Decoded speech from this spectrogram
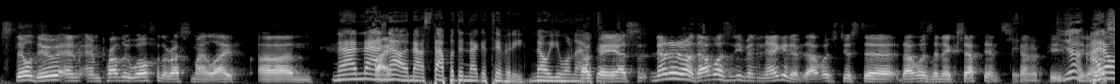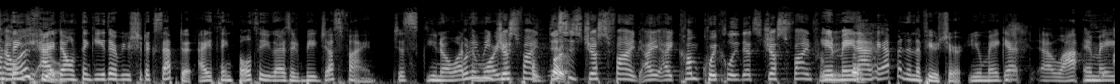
Still do, and, and probably will for the rest of my life. Um, No, no, I- no, no. Stop with the negativity. No, you will not. okay, yes, no, no, no. That wasn't even negative. That was just a that was an acceptance kind of piece. Yeah, you know? I don't think I I, don't think either of you should accept it. I think both of you guys would be just fine. Just you know what? What the do you mean more just fine? This is just fine. I, I come quickly. That's just fine for It me. It may not happen in the future. You may get a lot. It may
